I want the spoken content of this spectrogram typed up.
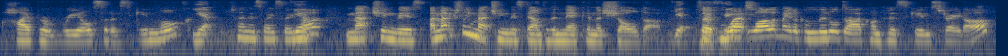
hyper real sort of skin look. Yeah. Turn this way, sweetheart. Yeah. Matching this, I'm actually matching this down to the neck and the shoulder. Yeah. So wh- while it may look a little dark on her skin straight up,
